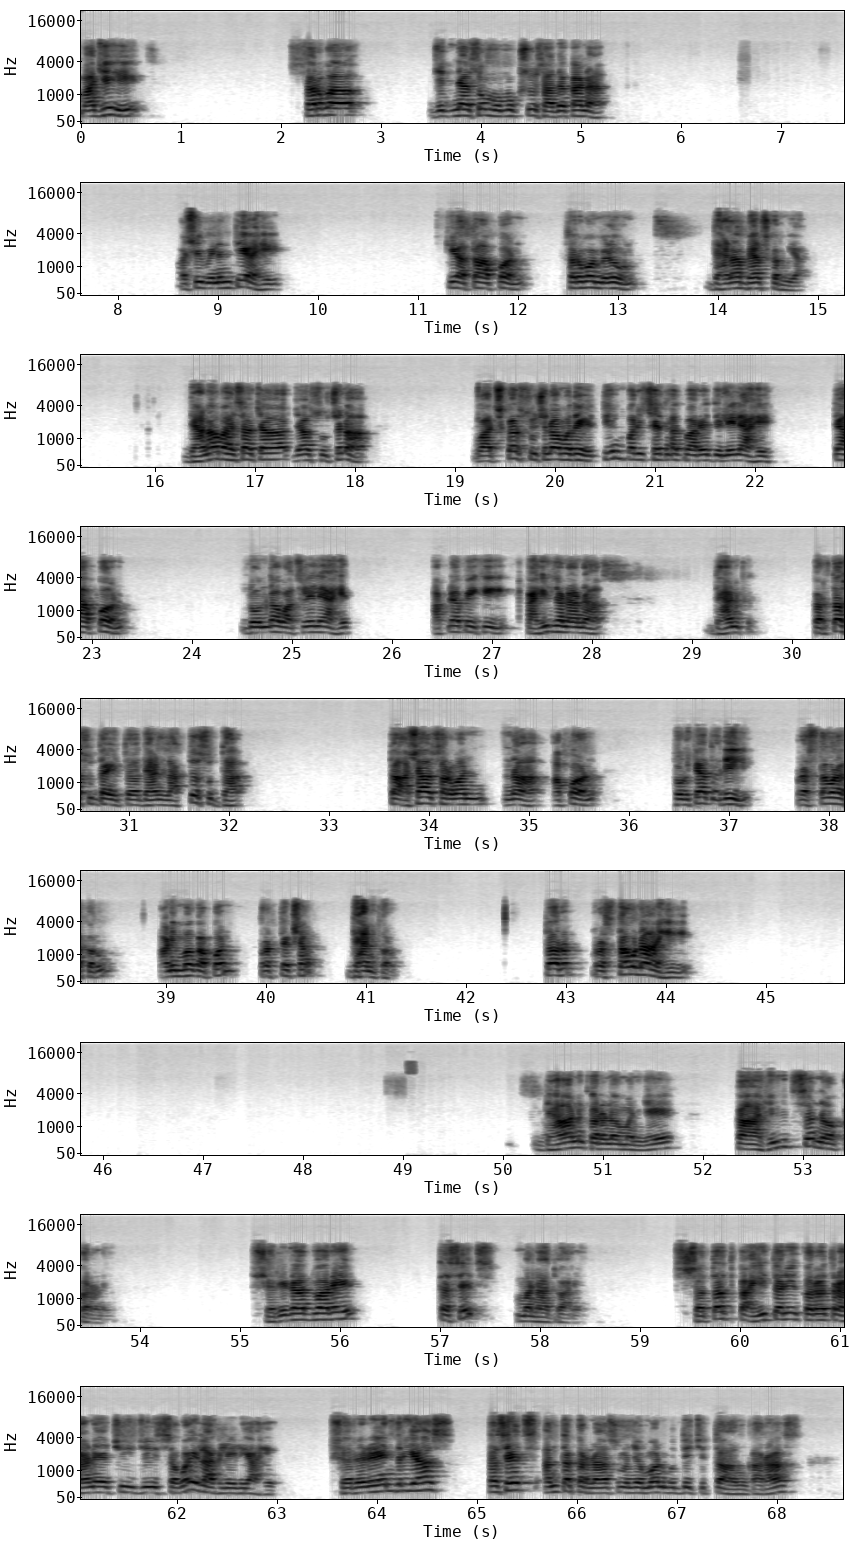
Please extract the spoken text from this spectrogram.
माझी सर्व जिज्ञासू मुमुक्षू साधकांना अशी विनंती आहे की आता आपण सर्व मिळून ध्यानाभ्यास करूया. ध्यानाभ्यासाच्या ज्या सूचना वाचकर सूचनामध्ये तीन परिच्छेदाद्वारे दिलेल्या आहेत त्या आपण दोनदा वाचलेल्या आहेत. आपल्यापैकी काही जणांना ध्यान करता सुद्धा येतं ध्यान लागतं सुद्धा तर अशा सर्वांना आपण थोडक्यात आधी प्रस्तावना करू आणि मग आपण प्रत्यक्षात ध्यान करू. तर प्रस्तावना आहे ध्यान करणं म्हणजे काहीच न करणे. शरीराद्वारे तसेच मनाद्वारे. सतत काहीतरी करत राहण्याची जी सवय लागलेली आहे शरीरेंद्रियास तसेच अंतकरणास म्हणजे मन बुद्धी चित्त अहंकारास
